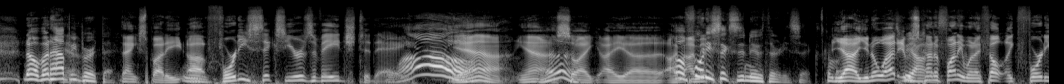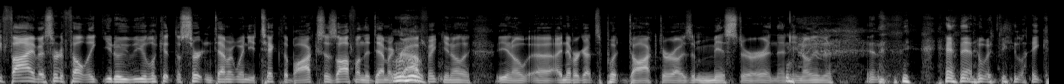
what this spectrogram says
No, but happy Yeah. birthday. Thanks, buddy. Uh, 46 years of age today. Wow. Yeah, yeah. Yeah. So I, I, uh, I'm, Oh, I'm- 46 is a new 36. Come on. yeah, you know what? Let's It was kind of funny when I felt like 45. I sort of felt like you know you look at the certain demo when you tick the boxes off on the demographic. Mm-hmm. You know, like, you know, uh, I never got to put doctor. I was a Mister, and then you know, and, and, then it would be like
